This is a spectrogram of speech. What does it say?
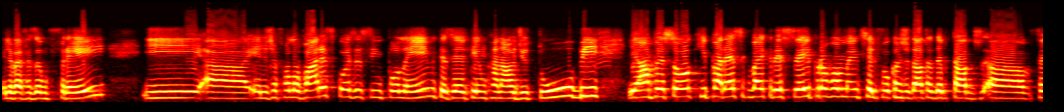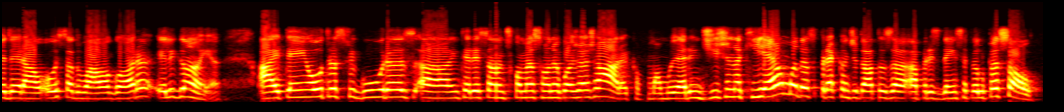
Ele vai fazer um Frei e uh, ele já falou várias coisas assim polêmicas. Ele tem um canal de YouTube e é uma pessoa que parece que vai crescer e provavelmente se ele for candidato a deputado uh, federal ou estadual agora ele ganha. Aí tem outras figuras uh, interessantes, como a Sônia Guajajara, que é uma mulher indígena que é uma das pré-candidatas à, à presidência pelo PSOL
